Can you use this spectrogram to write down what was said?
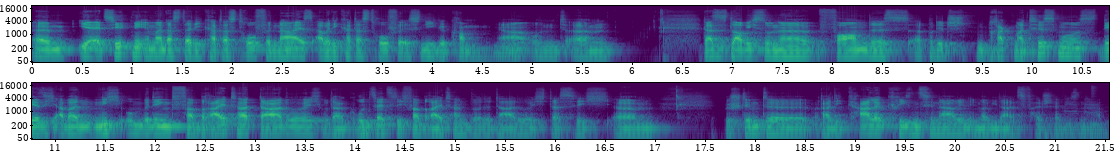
ähm, ihr erzählt mir immer, dass da die Katastrophe nah ist, aber die Katastrophe ist nie gekommen. Ja und ähm, das ist, glaube ich, so eine Form des äh, politischen Pragmatismus, der sich aber nicht unbedingt verbreitert dadurch oder grundsätzlich verbreitern würde dadurch, dass sich ähm, bestimmte radikale Krisenszenarien immer wieder als falsch erwiesen haben.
